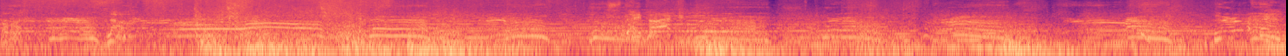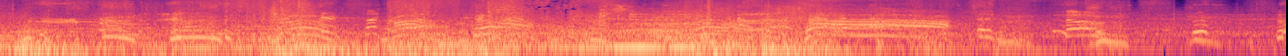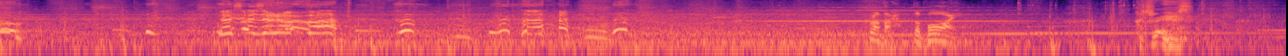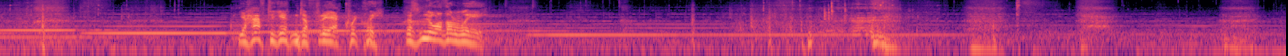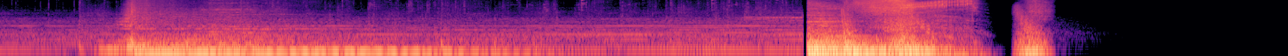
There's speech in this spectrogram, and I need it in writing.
no. Stay back! No! No! This isn't over! Brother, the boy. Atreus. You have to get into Freya quickly. There's no other way.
